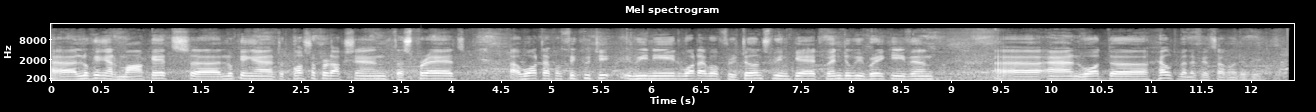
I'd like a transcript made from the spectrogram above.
uh, looking at markets, uh, looking at the cost of production, the spreads, uh, what type of equity we need, what type of returns we'll get, when do we break even, and what the health benefits are going to be.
